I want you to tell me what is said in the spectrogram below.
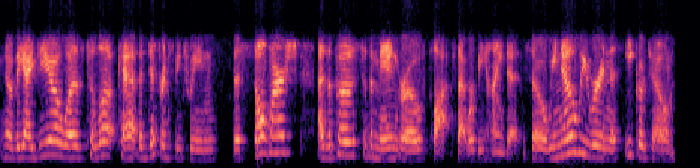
you know, the idea was to look at the difference between the salt marsh as opposed to the mangrove plots that were behind it. So we know we were in this ecotone,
